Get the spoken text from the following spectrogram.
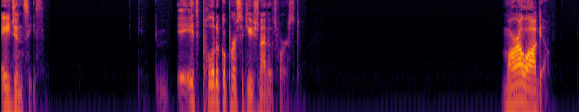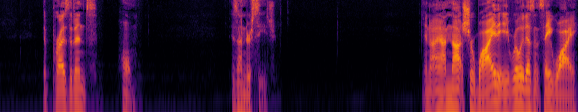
agencies. It's political persecution at its worst. Mar a Lago, the president's home, is under siege. And I, am not sure why. It really doesn't say why.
